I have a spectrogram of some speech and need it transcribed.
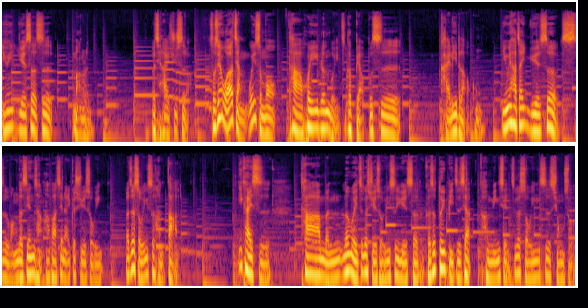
因为约瑟是盲人，而且他也去世了。首先，我要讲为什么他会认为这个表不是凯莉的老公，因为他在约瑟死亡的现场，他发现了一个血手印，而这手印是很大的。一开始，他们认为这个血手印是约瑟的，可是对比之下，很明显这个手印是凶手的。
